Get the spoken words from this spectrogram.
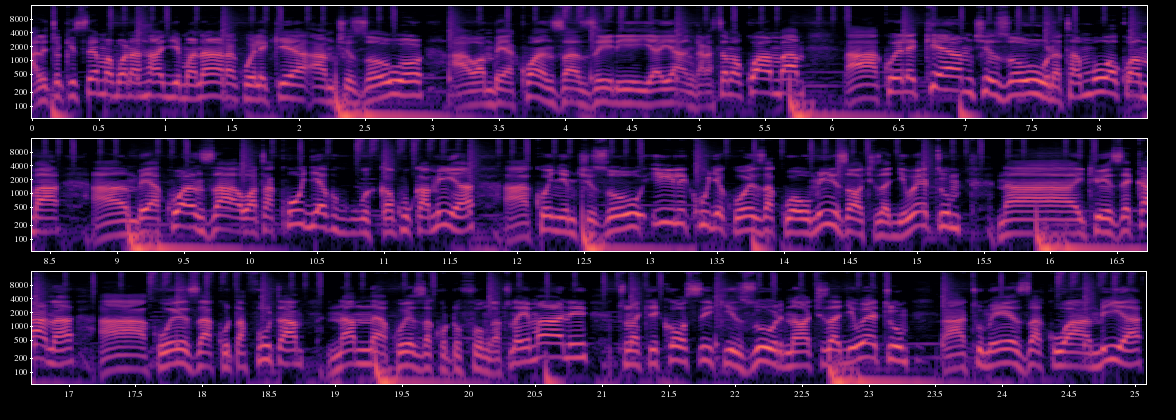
alichokisema bwana Haji Manara kuelekea mchezo huo uh, wa Mbeya Kwanza dhidi ya Yanga. Anasema kwamba uh, kuelekea mchezo huu natambua kwamba uh, Mbeya Kwanza watakuja kukamia uh, kwenye mchezo huu ili kuja kuweza kuwaumiza wachezaji wetu na ikiwezekana uh, kuweza kutafuta namna ya kuweza kutufunga. Tuna imani tuna kikosi kizuri na wachezaji wetu uh, tumeweza kuwaambia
